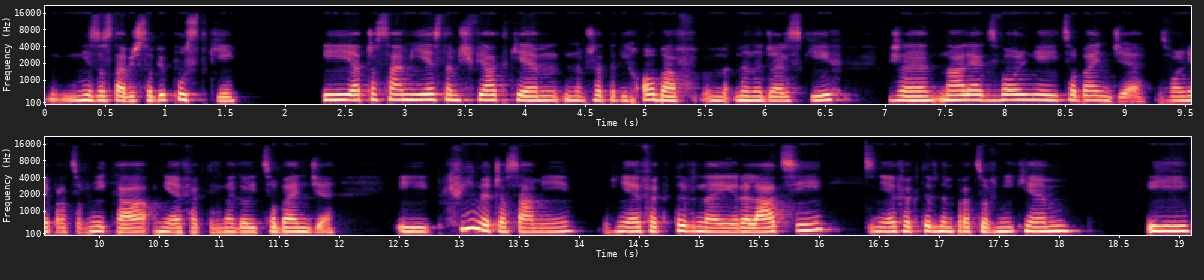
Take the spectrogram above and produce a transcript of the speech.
nie zostawisz sobie pustki, i ja czasami jestem świadkiem na przykład takich obaw menedżerskich, że no ale jak zwolnię i co będzie? Zwolnię pracownika nieefektywnego i co będzie? I tkwimy czasami w nieefektywnej relacji z nieefektywnym pracownikiem i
